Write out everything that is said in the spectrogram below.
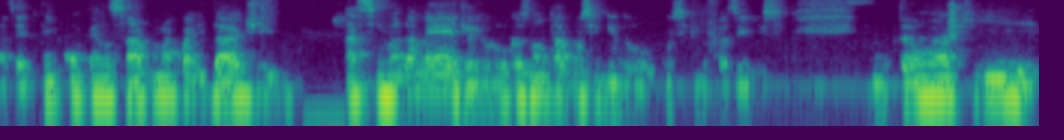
Mas ele tem que compensar com uma qualidade acima da média, e o Lucas não está conseguindo, conseguindo fazer isso. Então, eu acho que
